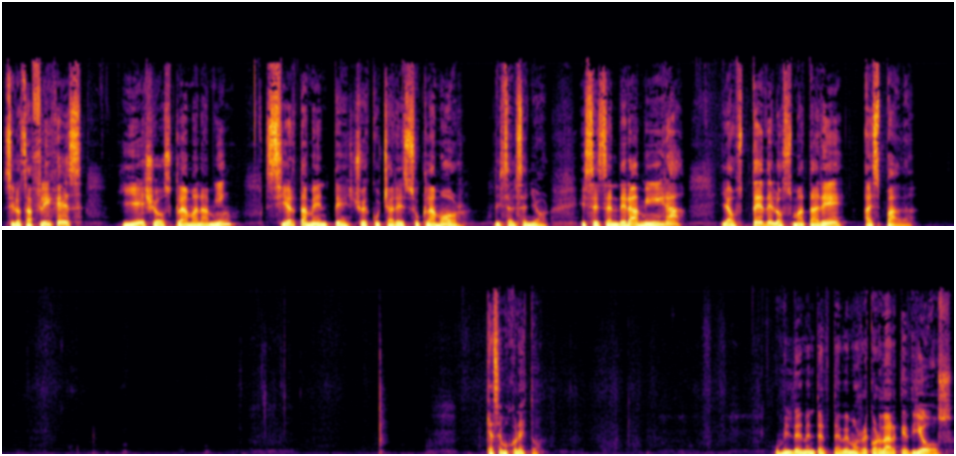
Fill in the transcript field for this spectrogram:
Si los afliges y ellos claman a mí, ciertamente yo escucharé su clamor, dice el Señor. Y se encenderá mi ira y a ustedes los mataré a espada. ¿Qué hacemos con esto? Humildemente debemos recordar que Dios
